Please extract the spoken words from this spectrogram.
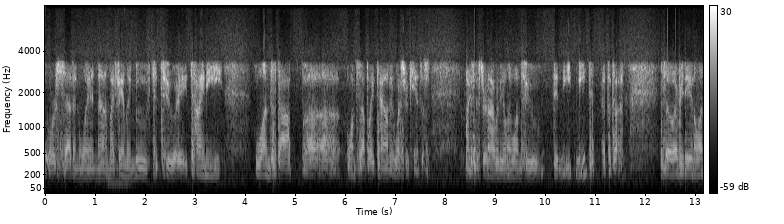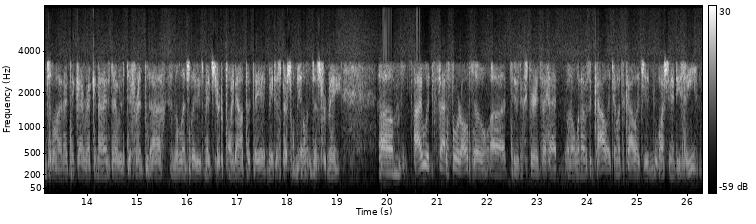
or seven when uh, my family moved to a tiny one-stop uh, one-stop lake town in western Kansas. My sister and I were the only ones who didn't eat meat at the time. So every day in the lunch line, I think I recognized I was different, uh, and the lunch ladies made sure to point out that they had made a special meal just for me. Um, I would fast forward also uh, to an experience I had uh, when I was in college. I went to college in Washington D.C.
